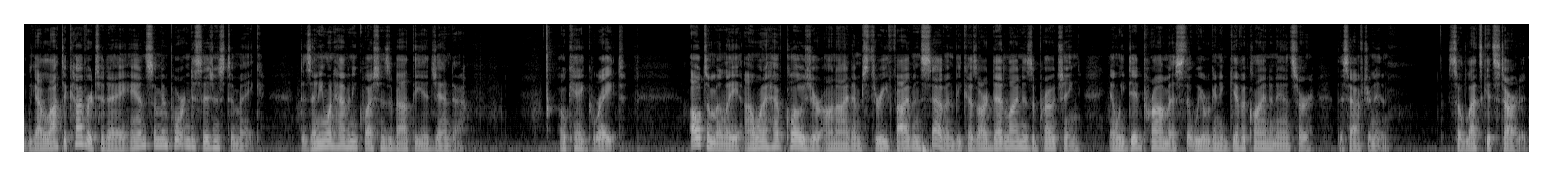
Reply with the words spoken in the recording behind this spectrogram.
We got a lot to cover today and some important decisions to make. Does anyone have any questions about the agenda? Okay, great. Ultimately, I want to have closure on items 3, 5, and 7 because our deadline is approaching and we did promise that we were going to give a client an answer this afternoon. So let's get started.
